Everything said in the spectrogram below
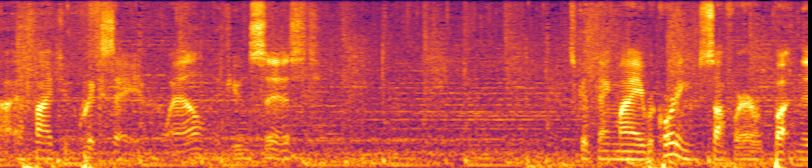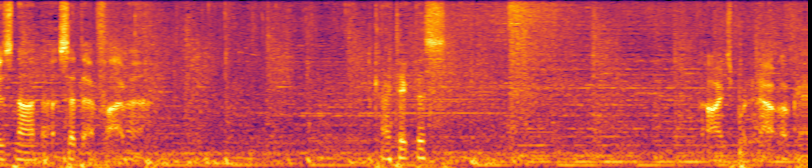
Uh, F5 to quick save. Well, if you insist. It's a good thing my recording software button is not uh, set to F5, huh? Can I take this? Oh, I just put it out. Okay.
